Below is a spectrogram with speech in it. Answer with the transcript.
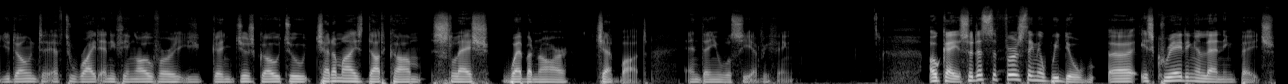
you don't have to write anything over. You can just go to chatimize.com slash webinar chatbot and then you will see everything. Okay, so that's the first thing that we do uh, is creating a landing page.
